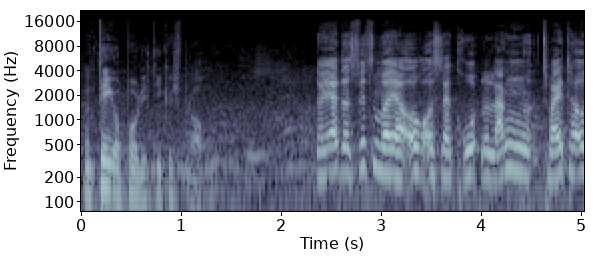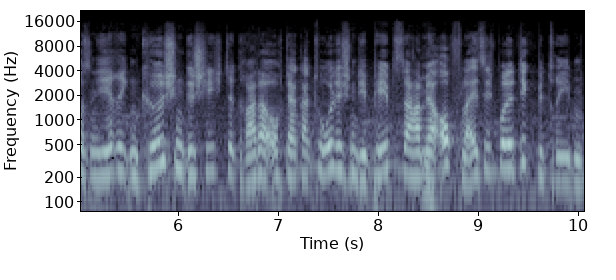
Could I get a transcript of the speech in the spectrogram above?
von Theopolitik gesprochen. Naja, das wissen wir ja auch aus der langen 2000-jährigen Kirchengeschichte, gerade auch der katholischen. Die Päpste haben ja auch fleißig Politik betrieben.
